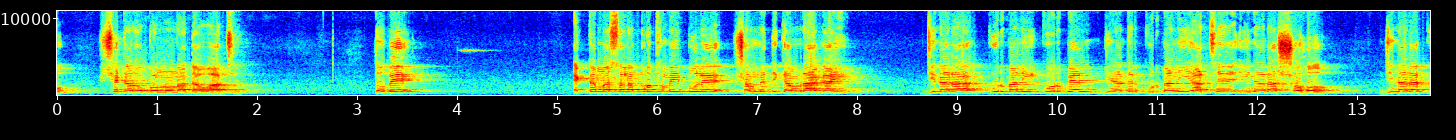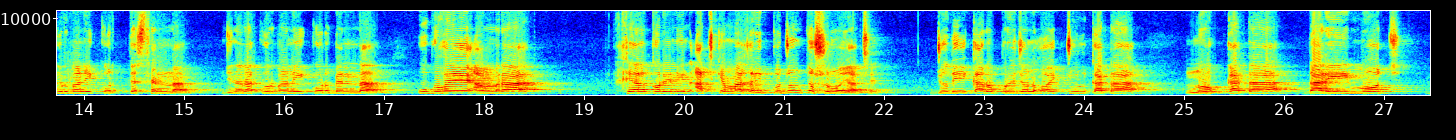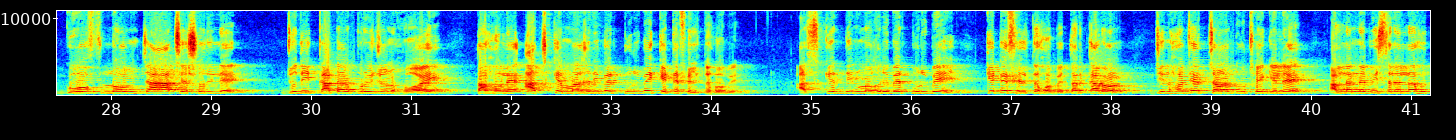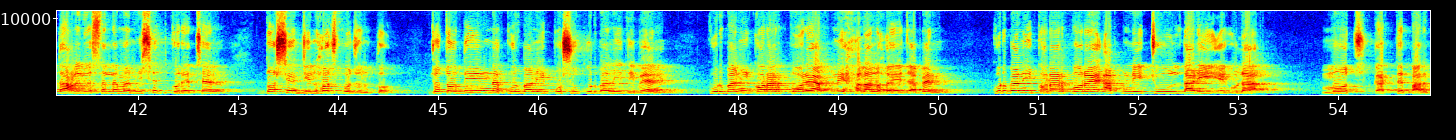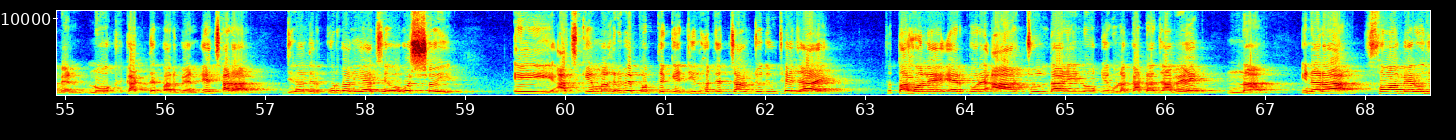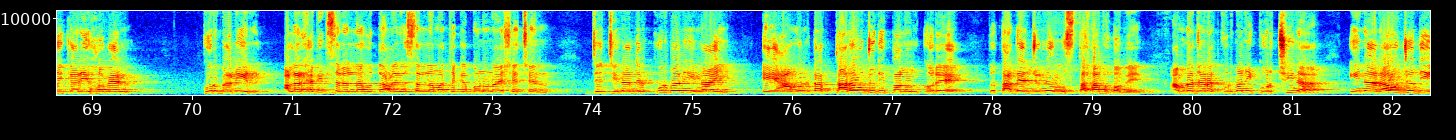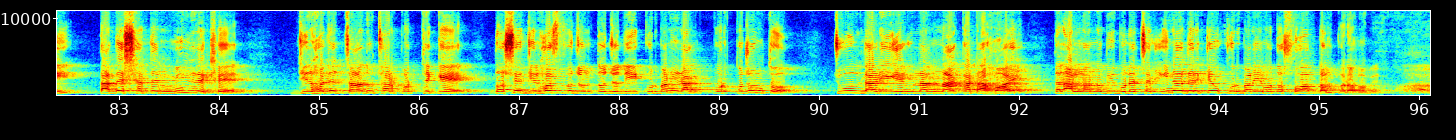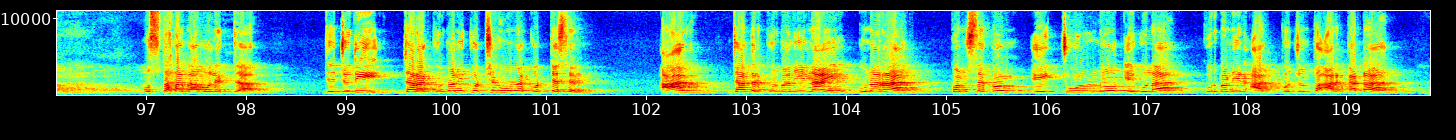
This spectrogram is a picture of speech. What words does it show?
সেটারও বর্ণনা দেওয়া আছে। তবে একটা মশালা প্রথমেই বলে সামনের দিকে আমরা আগাই। যিনারা কুরবানি করবেন, যিনাদের কুরবানি আছে, ইনারা সহ। যিনারা কুরবানি করতেছেন না, যিনারা কুরবানি করবেন না, উভয়ে আমরা খেয়াল করে নিন আজকে মাগরিব পর্যন্ত সময় আছে। যদি কারও প্রয়োজন হয় চুল কাটা, নখ কাটা, দাড়ি, মোচ, গোফ, লোম, যা আছে শরীরে, যদি কাটার প্রয়োজন হয়, তাহলে আজকে মাগরিবের পূর্বেই কেটে ফেলতে হবে। আজকের দিন মগরিবের পূর্বেই কেটে ফেলতে হবে। তার কারণ, জিলহজের চাঁদ উঠে গেলে আল্লাহ নবী সাল্লাহ তাল্লাম নিষেধ করেছেন দশে জিলহজ পর্যন্ত। যতদিন না কুরবানি, পশু কুরবানি দিবেন, কুরবানি করার পরে আপনি হালাল হয়ে যাবেন। কুরবানি করার পরে আপনি চুল, দাড়ি এগুলা মোচ কাটতে পারবেন, নখ কাটতে পারবেন। এছাড়া যিনাদের কুরবানি আছে, অবশ্যই এই আজকে মাগরিবের পর থেকে জিলহজের চাঁদ যদি উঠে যায়, তো তাহলে এরপরে আর চুল, দাড়ি নোক এগুলা কাটা যাবে না। এনারা সবাবের অধিকারী হবেন। কুরবানির আল্লাহর হাবিব সাল্লাহ তাল্লামা থেকে বর্ণনা এসেছেন যে জিনাদের কুরবানি নাই এই আমলটা তারাও যদি পালন করে, তো তাদের জন্য মুস্তাহাব হবে। আমরা যারা কুরবানি করছি না এনারাও যদি তাদের সাথে মিল রেখে জিলহজের চাঁদ উঠার পর থেকে দশের জিলহজ পর্যন্ত যদি কুরবানির আগ পর্যন্ত চুল, দাড়ি এগুলা না কাটা হয়, তাহলে আল্লাহ নবী বলেছেন, ইনাদেরকেও কুরবানির মতো সবাব দান করা হবে। মুস্তাহাব আমল একটা। যে যদি যারা কুরবানি করছেন, ওনারা করতেছেন। আর যাদের কুরবানি নাই, ওনারা কমসে কম এই চুল নোক এগুলা কুরবানির আগ পর্যন্ত আর কাটা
